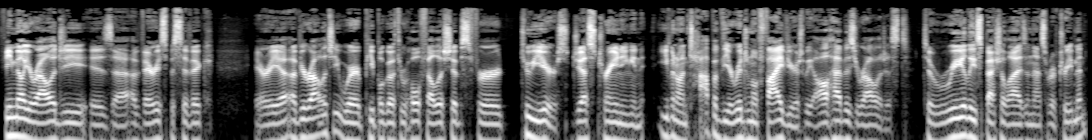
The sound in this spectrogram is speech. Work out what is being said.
Female urology is a, a very specific area of urology where people go through whole fellowships for two years just training. And even on top of the original five years we all have as urologists to really specialize in that sort of treatment.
